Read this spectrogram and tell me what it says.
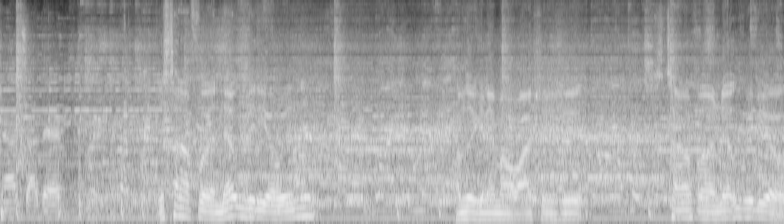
Nuts out there. It's time for a Nelk video, isn't it? I'm looking at my watch and shit. It's time for a Nelk video.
